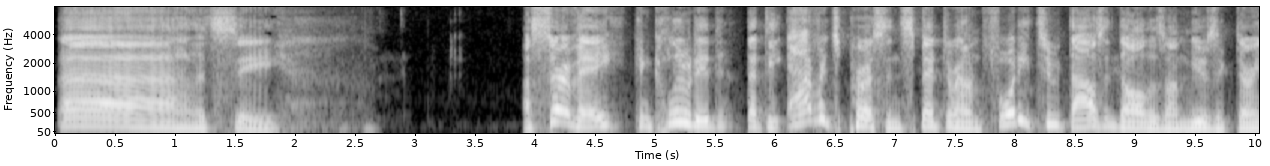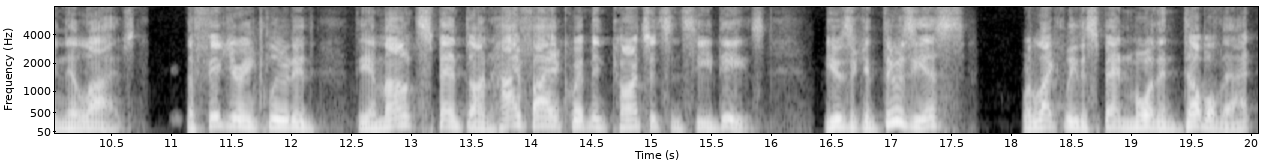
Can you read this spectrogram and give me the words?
Uh, let's see. A survey concluded that the average person spent around $42,000 on music during their lives. The figure included the amount spent on hi fi equipment, concerts, and CDs. Music enthusiasts were likely to spend more than double that,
